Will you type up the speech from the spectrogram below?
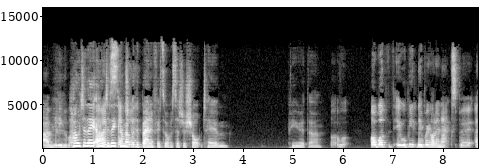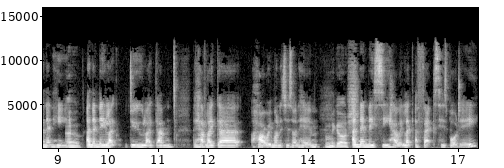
unbelievable. How do they? But How I'm do they come up with the benefits over such a short term period, though? Oh, oh well, it will be. They bring on an expert, and then he, Oh, and then they like do like um, they have like uh heart rate monitors on him, oh my gosh! and then they see how it like affects his body,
